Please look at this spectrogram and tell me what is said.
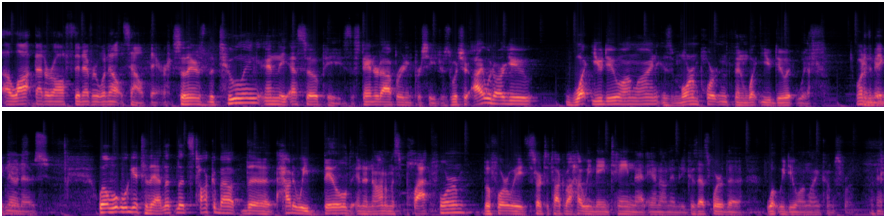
a lot better off than everyone else out there? So there's the tooling and the SOPs, the standard operating procedures, which I would argue what you do online is more important than what you do it with. What are the big no-nos? Well, we'll we'll get to that. Let, let's talk about the how do we build an anonymous platform before we start to talk about how we maintain that anonymity, because that's where the what we do online comes from. Okay.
